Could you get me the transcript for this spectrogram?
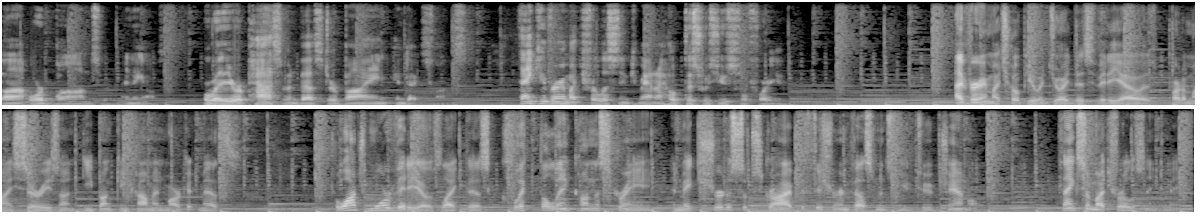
or bonds or anything else, or whether you're a passive investor buying index funds. Thank you very much for listening to me, and I hope this was useful for you. I very much hope you enjoyed this video as part of my series on debunking common market myths. To watch more videos like this, click the link on the screen and make sure to subscribe to Fisher Investments YouTube channel. Thanks so much for listening to me.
